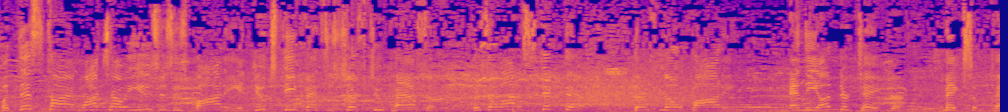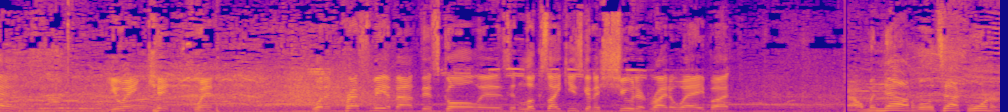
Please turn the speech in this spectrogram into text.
But this time, watch how he uses his body, and Duke's defense is just too passive. There's a lot of stick there. There's no body. And the Undertaker makes him pay. You ain't kidding, Quint. What impressed me about this goal is it looks like he's going to shoot it right away, but now Manown will attack Warner.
